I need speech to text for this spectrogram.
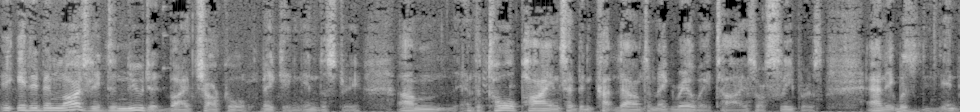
it, had been largely denuded by charcoal making industry, um, and the tall pines had been cut down to make railway ties or sleepers, and it was in,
